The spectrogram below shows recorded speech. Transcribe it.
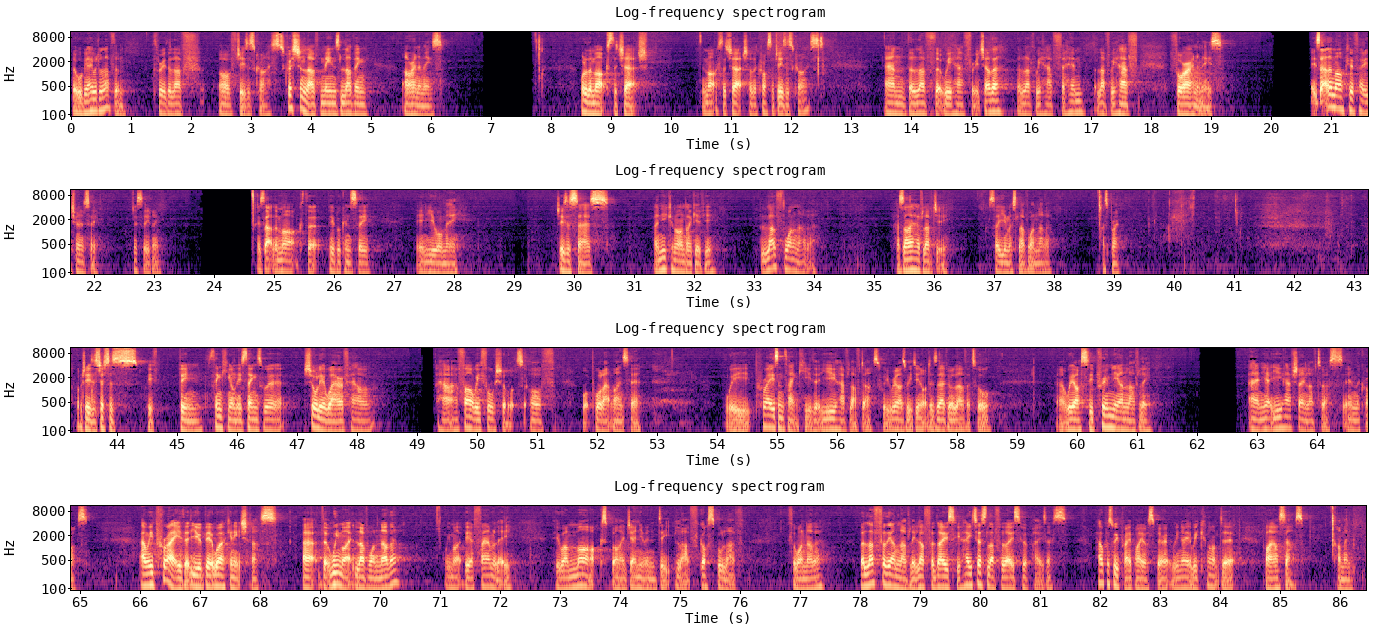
But we'll be able to love them through the love of Jesus Christ. Christian love means loving our enemies. What are the marks of the church? The marks of the church are the cross of Jesus Christ and the love that we have for each other, the love we have for Him, the love we have for our enemies. Is that the mark of Holy Trinity this evening? Is that the mark that people can see in you or me? Jesus says, A new command I give you love one another. As I have loved you, so you must love one another. Let's pray. Lord Jesus, just as we've been thinking on these things, we're surely aware of how, how, how far we fall short of what Paul outlines here. We praise and thank you that you have loved us. We realize we do not deserve your love at all. Uh, we are supremely unlovely. And yet you have shown love to us in the cross. And we pray that you would be at work in each of us, uh, that we might love one another, we might be a family who are marked by genuine, deep love, gospel love for one another, but love for the unlovely, love for those who hate us, love for those who oppose us. Help us, we pray, by your Spirit. We know that we can't do it by ourselves. Amen.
